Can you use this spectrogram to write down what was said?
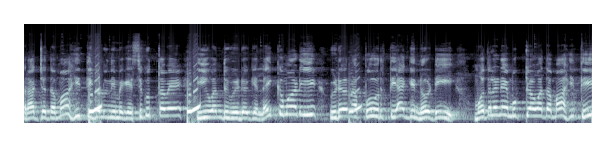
ರಾಜ್ಯದ ಮಾಹಿತಿಗಳು ನಿಮಗೆ ಸಿಗುತ್ತವೆ. ಈ ಒಂದು ವಿಡಿಯೋಗೆ ಲೈಕ್ ಮಾಡಿ, ವಿಡಿಯೋನ ಪೂರ್ತಿಯಾಗಿ ನೋಡಿ. ಮೊದಲನೇ ಮುಖ್ಯವಾದ ಮಾಹಿತಿ.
